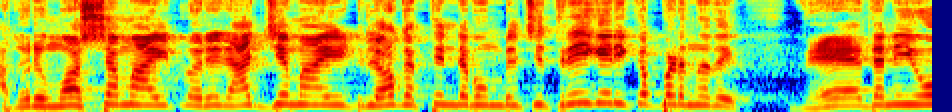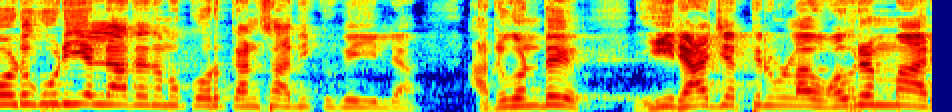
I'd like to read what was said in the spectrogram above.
അതൊരു മോശമായിട്ടുള്ള ഒരു രാജ്യമായിട്ട് ലോകത്തിന്റെ മുമ്പിൽ ചിത്രീകരിക്കപ്പെടുന്നത് വേദനയോടുകൂടിയല്ലാതെ നമുക്ക് ഓർക്കാൻ സാധിക്കുകയില്ല. അതുകൊണ്ട് ഈ രാജ്യത്തിലുള്ള പൗരന്മാർ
